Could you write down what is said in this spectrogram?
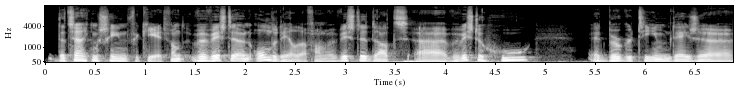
dat zeg ik misschien verkeerd, want we wisten een onderdeel daarvan. We wisten, dat, uh, we wisten hoe het burgerteam deze,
